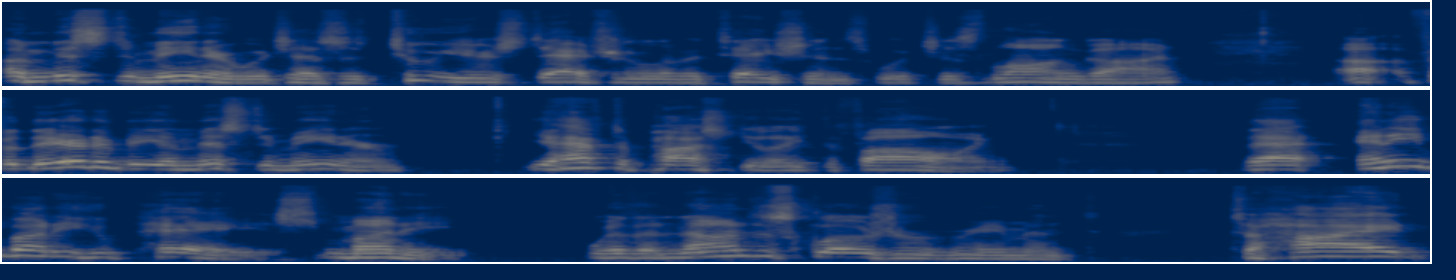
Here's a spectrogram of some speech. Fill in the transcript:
a misdemeanor, which has a two year statute of limitations, which is long gone, uh, for there to be a misdemeanor, you have to postulate the following that anybody who pays money with a non disclosure agreement to hide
